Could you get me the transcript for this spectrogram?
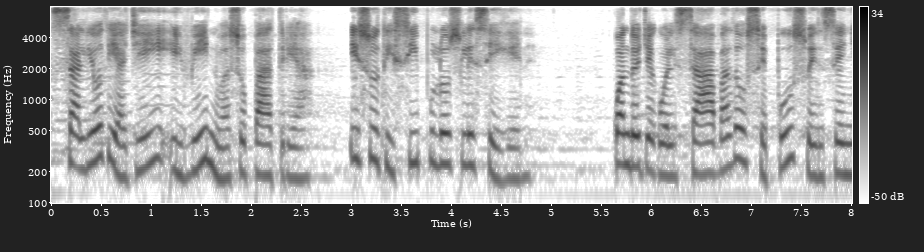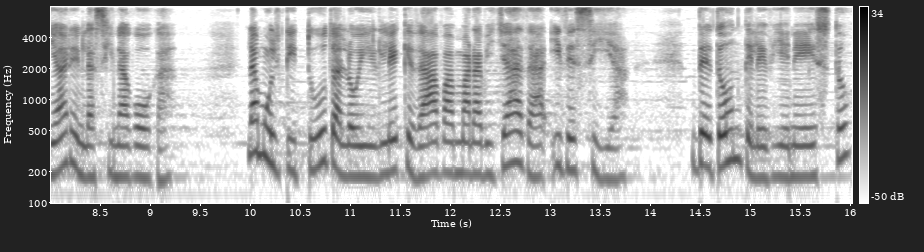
Salió de allí y vino a su patria, y sus discípulos le siguen. Cuando llegó el sábado se puso a enseñar en la sinagoga. La multitud al oírle quedaba maravillada y decía, ¿De dónde le viene esto?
